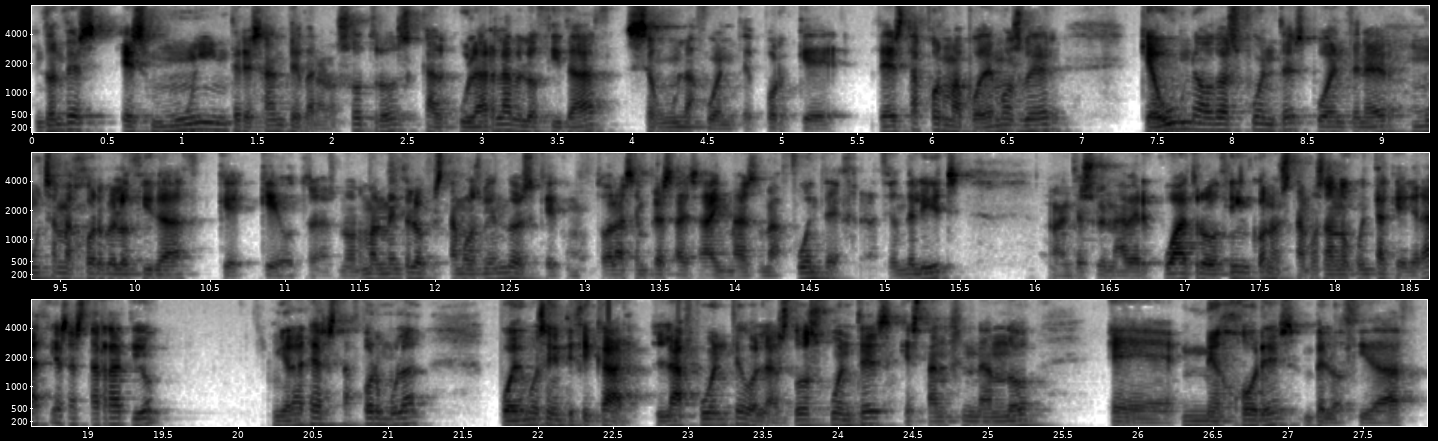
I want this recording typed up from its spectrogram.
Entonces, es muy interesante para nosotros calcular la velocidad según la fuente, porque de esta forma podemos ver que una o dos fuentes pueden tener mucha mejor velocidad que, otras. Normalmente lo que estamos viendo es que como todas las empresas hay más de una fuente de generación de leads, normalmente suelen haber cuatro o cinco, nos estamos dando cuenta que gracias a esta ratio, gracias a esta fórmula, podemos identificar la fuente o las dos fuentes que están generando eh, mejores velocidad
